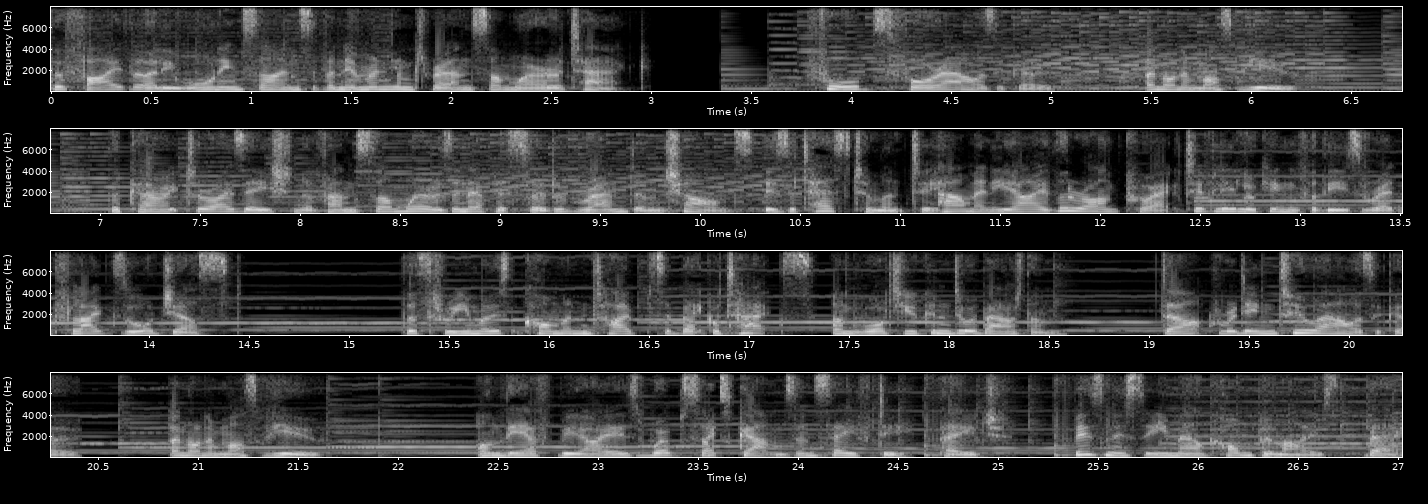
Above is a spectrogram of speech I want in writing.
The five early warning signs of an imminent ransomware attack. Forbes four hours ago. Anonymous View. The characterization of ransomware as an episode of random chance is a testament to how many either aren't proactively looking for these red flags or just the three most common types of attacks and what you can do about them. Dark reading two hours ago. Anonymous View. On the FBI's website Scams and Safety page, business email compromise, BEC,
